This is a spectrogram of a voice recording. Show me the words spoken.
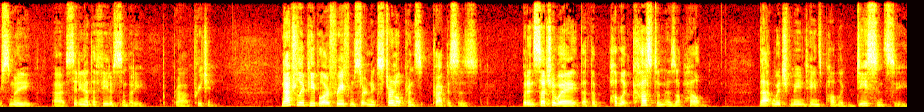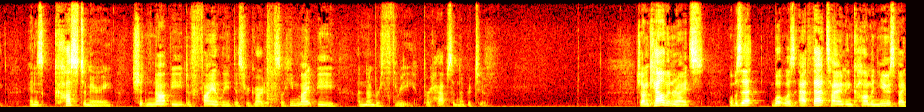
or somebody uh, sitting at the feet of somebody uh, preaching. Naturally, people are free from certain external practices, but in such a way that the public custom is upheld. That which maintains public decency and is customary should not be defiantly disregarded. So he might be a number three, perhaps a number two. John Calvin writes, what was, that, what was at that time in common use by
